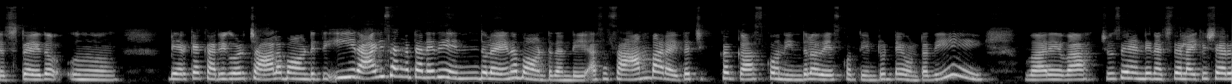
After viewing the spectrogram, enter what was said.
జస్ట్ ఏదో బీరకాయ కర్రీ కూడా చాలా బాగుంటుంది ఈ రాగి సంగటి అనేది ఎందులో అయినా బాగుంటుందండి. అసలు సాంబార్ అయితే చిక్కగా కాసుకొని ఇందులో వేసుకొని తింటుంటే ఉంటుంది. వారే వా చూసేయండి. నచ్చితే లైక్ షేర్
